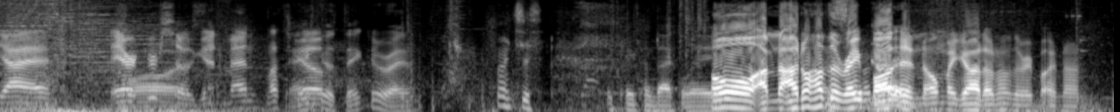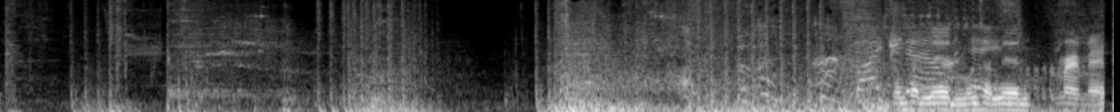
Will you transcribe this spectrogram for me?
Yeah, Eric, you're so good, man. Let's Thank go. you, thank you, Ryan. Just They could come back late. Oh, I'm not, I don't have the I right still got it. button. Oh my god, I don't have the right button on. One's up mid, one's up A. mid. Mermaid.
